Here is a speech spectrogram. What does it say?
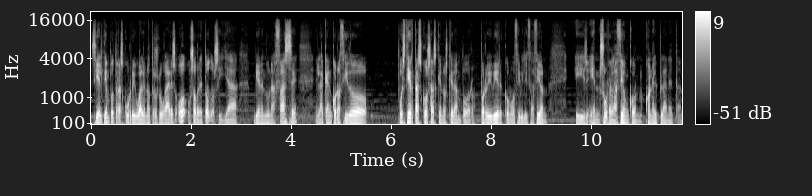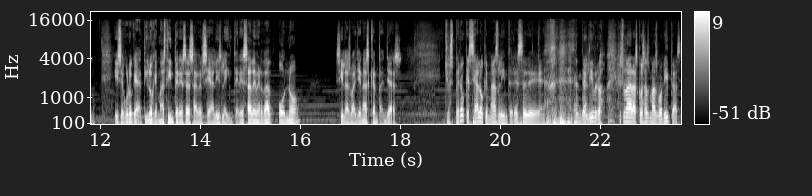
si el tiempo transcurre igual en otros lugares, o, sobre todo si ya vienen de una fase en la que han conocido pues ciertas cosas que nos quedan por, por vivir como civilización y, y en su relación con, con el planeta. ¿no? Y seguro que a ti lo que más te interesa es saber si a Alice le interesa de verdad o no si las ballenas cantan jazz. Yo espero que sea lo que más le interese de, del libro, que es una de las cosas más bonitas.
